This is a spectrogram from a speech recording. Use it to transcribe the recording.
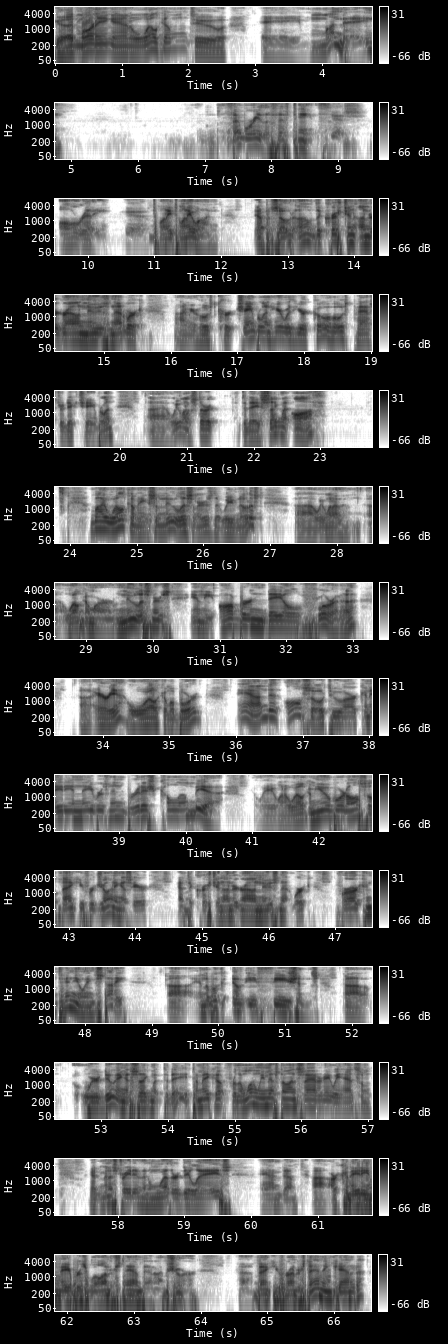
Good morning and welcome to a Monday, February the 15th, Yes. already Yeah. 2021 episode of the Christian Underground News Network. I'm your host, Kurt Chamberlain, here with your co host, Pastor Dick Chamberlain. Uh, we want to start today's segment off by welcoming some new listeners that we've noticed. Uh, we want to uh, welcome our new listeners in the Auburndale, Florida uh, area. Welcome aboard. And also to our Canadian neighbors in British Columbia. We want to welcome you aboard also. Thank you for joining us here at the Christian Underground News Network for our continuing study uh, in the book of Ephesians. Uh, we're doing a segment today to make up for the one we missed on Saturday. We had some administrative and weather delays, and um, uh, our Canadian neighbors will understand that, I'm sure. Uh, thank you for understanding, Canada.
